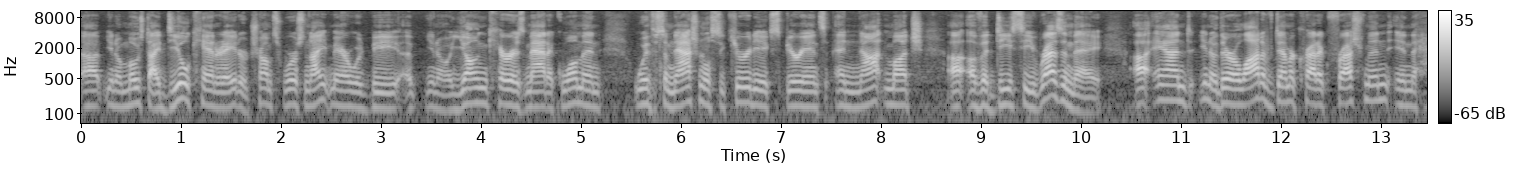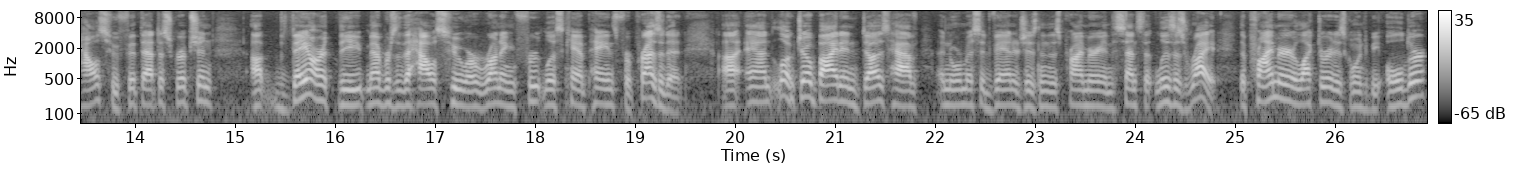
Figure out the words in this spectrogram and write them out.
Uh, you know, most ideal candidate or Trump's worst nightmare would be, a, you know, a young, charismatic woman with some national security experience and not much uh, of a D.C. resume. Uh, and, you know, there are a lot of Democratic freshmen in the House who fit that description. Uh, they aren't the members of the House who are running fruitless campaigns for president. Uh, and look, Joe Biden does have enormous advantages in this primary in the sense that Liz is right. The primary electorate is going to be older.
